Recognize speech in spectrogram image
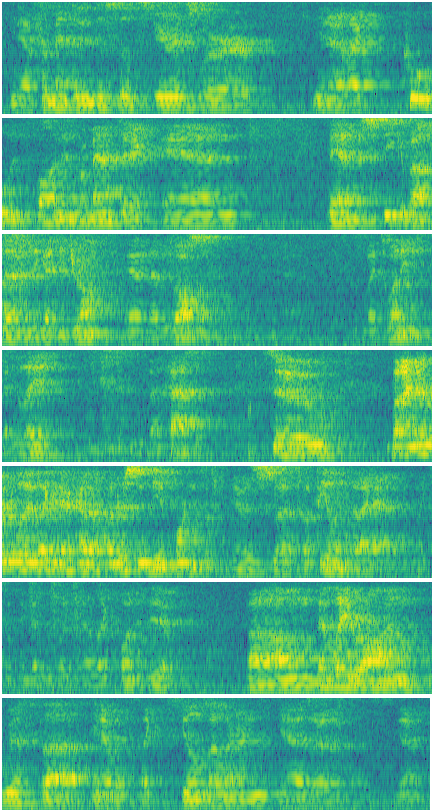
you know, fermented and distilled spirits were, you know, like cool and fun and romantic and they had a mystique about them and they got you drunk and that was awesome. It was my 20s, got you laid fantastic. So, but I never really like you know kind of understood the importance of it. You know, it was just a, a feeling that I had, like something that was like fun to do. Um, then later on, with uh, you know with like the skills I learned, you know, as a as, you know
